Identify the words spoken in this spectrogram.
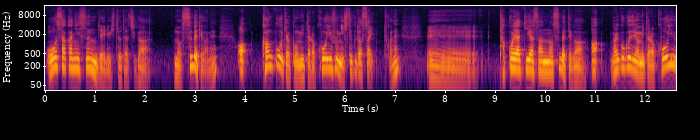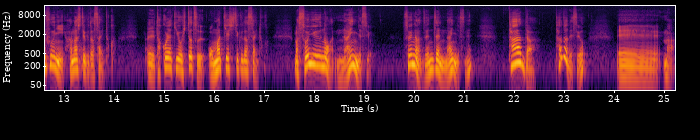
大阪に住んでいる人たちがの全てがねあ観光客を見たらこういうふうにしてください。とかね、えー、たこ焼き屋さんの全てがあ外国人を見たらこういうふうに話してください。とか、えー、たこ焼きを一つおまけしてください。とか、まあ、そういうのはないんですよ。そういうのは全然ないんですね。ただただですよ、えー、まあ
